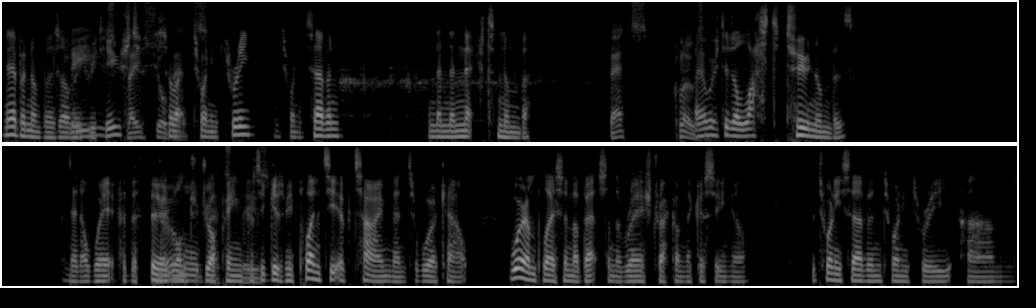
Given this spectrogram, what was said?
Neighbour numbers already Please reduced. Select bets. 23 and 27. And then the next number. Bets close. I always do the last two numbers. And then I'll wait for the third No one to drop bets, in because it gives me plenty of time then to work out where I'm placing my bets on the racetrack on the casino. So 27, 23, and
